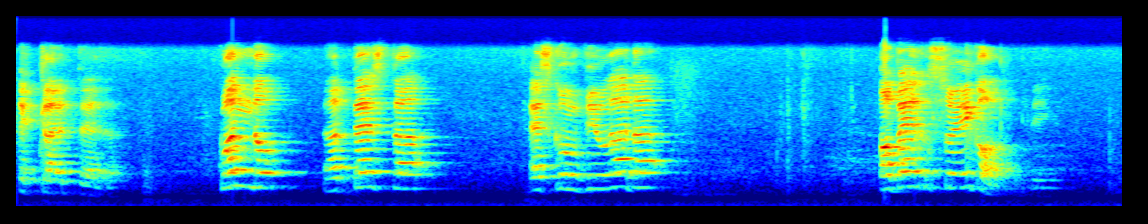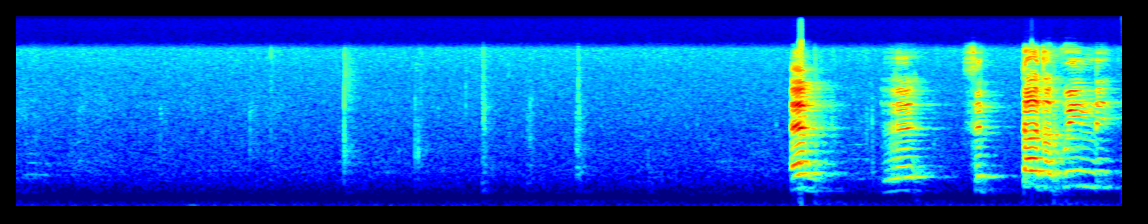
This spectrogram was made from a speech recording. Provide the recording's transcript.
e cade a terra. Quando la testa è sconfigurata ho perso i ricordi. È resettata quindi,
